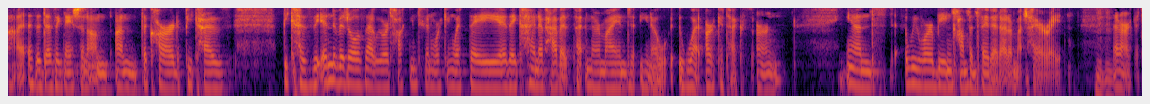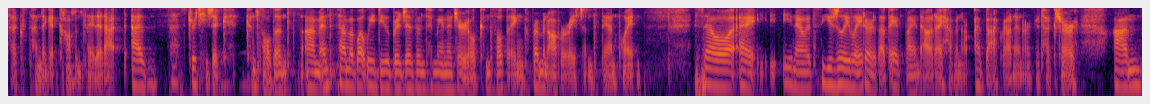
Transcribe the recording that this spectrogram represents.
uh, as a designation on on the card because because the individuals that we were talking to and working with, they they kind of have it set in their mind, you know, what architects earn, and we were being compensated at a much higher rate. Mm-hmm. than architects tend to get compensated at as strategic consultants. Um, and some of what we do bridges into managerial consulting from an operations standpoint. So, I, you know, it's usually later that they find out I have an, a background in architecture. Um,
